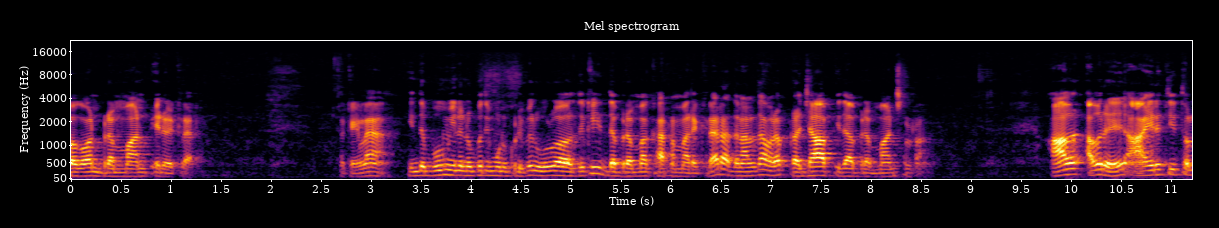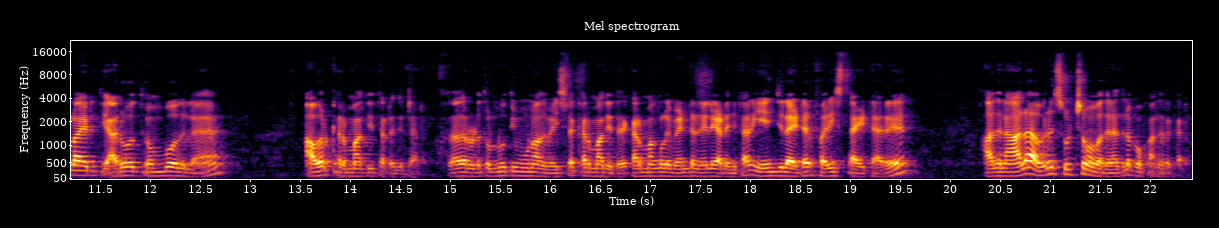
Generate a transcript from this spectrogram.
பகவான் பிரம்மான்னு பேர் வைக்கிறார். ஓகேங்களா இந்த பூமியில் முப்பத்தி மூணு கோடி பேர் உருவாகிறதுக்கு இந்த பிரம்மா காரணமாக இருக்கிறார். அதனால தான் அவரை பிரஜாபிதா பிரம்மான்னு சொல்கிறாங்க அவர் அவர் ஆயிரத்தி தொள்ளாயிரத்தி அறுபத்தி ஒம்போதில் அவர் கர்மாத்தி தடைஞ்சிட்டார் அதாவது அவரோட தொண்ணூற்றி மூணாவது வயசில் கர்மாத்தி கர்மங்களும் வென்ற நிலை அடைஞ்சிட்டார் ஏஞ்சல் ஆகிட்டார் ஃபரிஸ்த் ஆகிட்டார் அதனால் அவர் சூட்சம வதனத்தில் உட்காந்துருக்கார்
